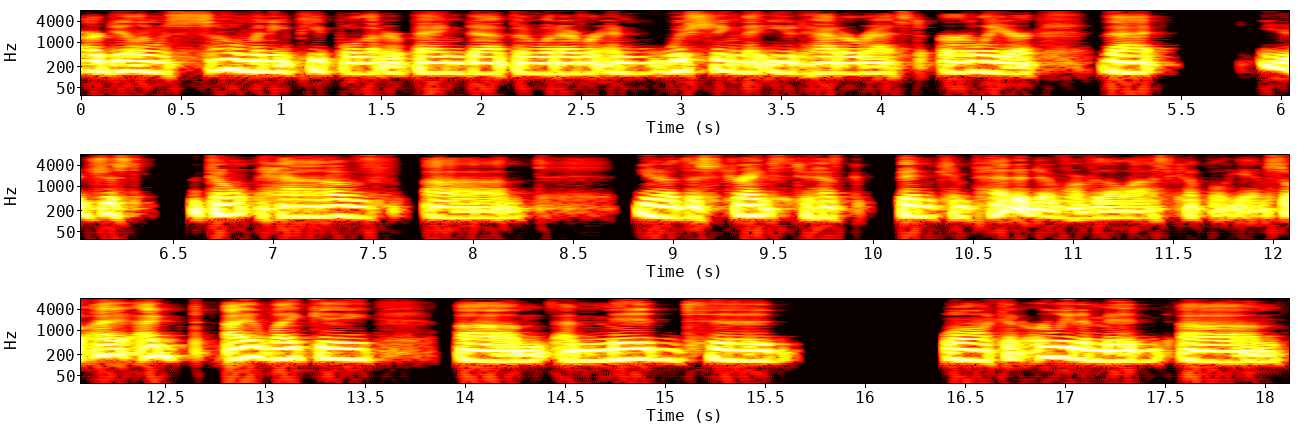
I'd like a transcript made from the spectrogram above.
are dealing with so many people that are banged up and whatever, and wishing that you'd had a rest earlier that you're just don't have uh, you know the strength to have been competitive over the last couple of games. So I I, I like a um, a mid to well like an early to mid um,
